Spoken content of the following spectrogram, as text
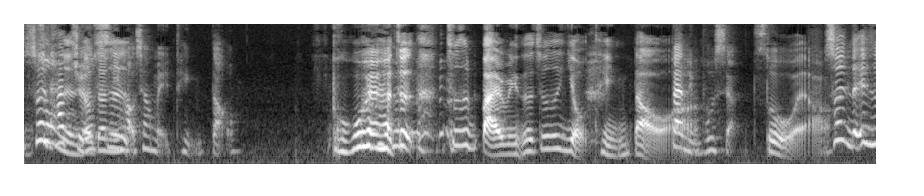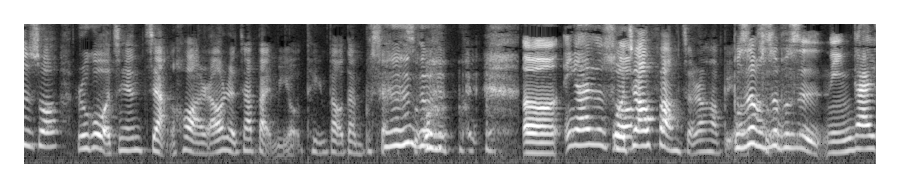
所以他觉得你好像没听到。不会啊，就 就是摆明的，就是有听到啊。但你不想做啊？所以你的意思是说，如果我今天讲话，然后人家摆明有听到，但不想做，呃，应该是说我就要放着让他不要。不是不是不是，你应该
